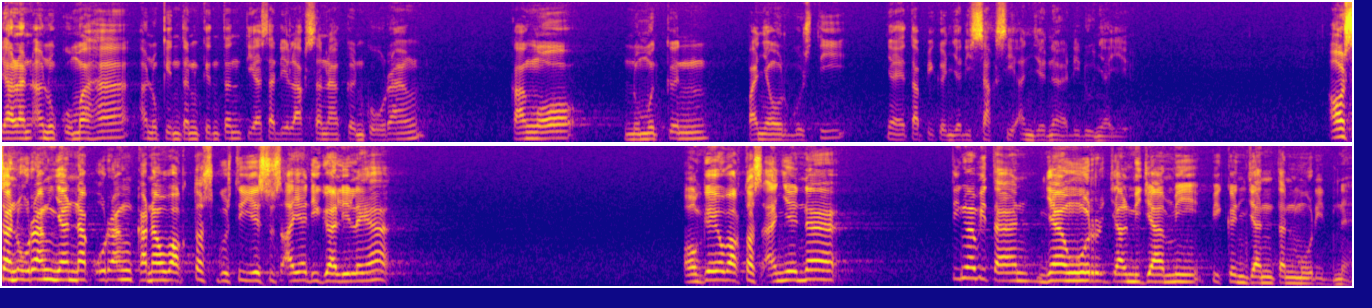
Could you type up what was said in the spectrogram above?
Jalan anu kumaha anu kinten-kinten tiasa dilaksanakan ku orang kanggo numutkan panyaur Gusti nyai tapi kan jadi saksi anjena di dunia ye awasan orang nyandak orang karena waktu Gusti Yesus ayah di Galilea. Oge waktu anjena tingawitan nyaur jalmi-jalmi pikeun jantan muridna.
